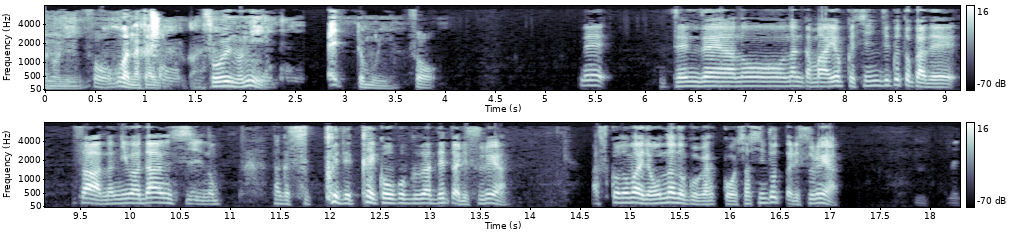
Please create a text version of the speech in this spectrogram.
うのに、そうここは仲いいとか、そういうのに、えっって思うんや。そう。で、全然あのーなんかまあよく新宿とかでさ、なにわ男子の、なんかすっごいでっかい広告が出たりするやん。あそこの前で女の子がこう写真撮ったりするやん。めっ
